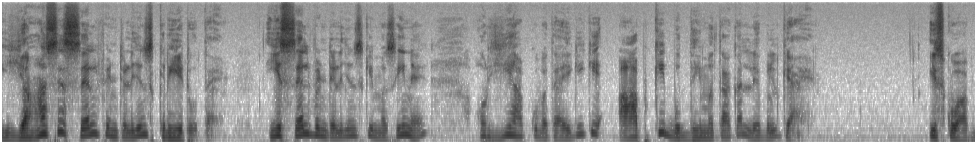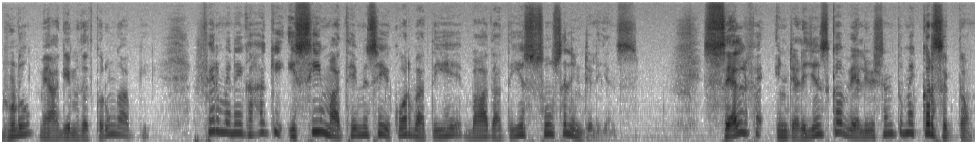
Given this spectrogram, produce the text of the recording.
यहाँ से सेल्फ इंटेलिजेंस क्रिएट होता है। ये सेल्फ इंटेलिजेंस की मशीन है और ये आपको बताएगी कि आपकी बुद्धिमत्ता का लेवल क्या है। इसको आप ढूंढो, मैं आगे मदद करूँगा आपकी। फिर मैंने कहा कि इसी माथे में से एक और बात है, बात आती है सोशल इंटेलिजेंस सेल्फ इंटेलिजेंस का वैल्यूएशन तो मैं कर सकता हूँ।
